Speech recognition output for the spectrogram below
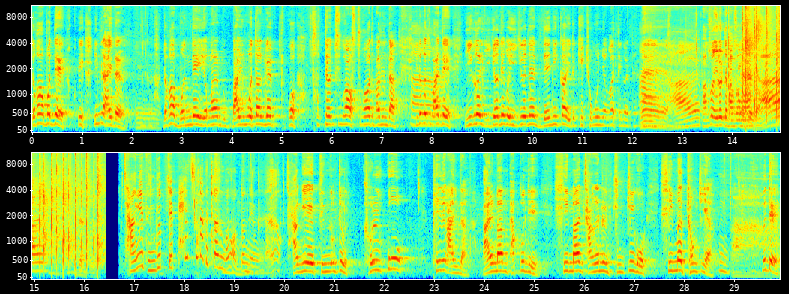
너가 뭔데 이- 있는 아이들 너가 뭔데 영화를 말 못하는 게뭐 서태 수가 수가도 맞는다 이런 것도 많은데 이걸 이겨내고 이겨내니까 이렇게 좋은 영화가 된 것 같아 네. 아, 박수 이럴 때 박수 한번 쳐야 돼. 아, 않습니다. 장애 등급제 폐지가 됐다는 건 어떤 내용인가요? 장애 등급증 결코 폐지가 아닙니다. 말만 바꾸지 심한 장애는 중증이고 심한 경증이야. 근데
